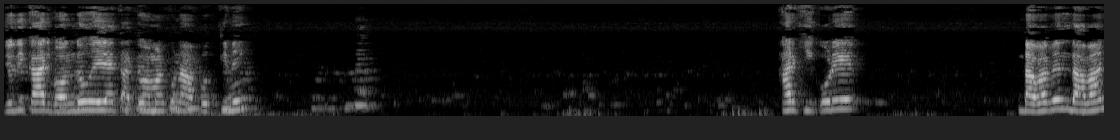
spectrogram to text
যদি কাজ বন্ধ হয়ে যায়, তাতেও আমার কোনো আপত্তি নেই। আর কি করে দাবাবেন, দাবান?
